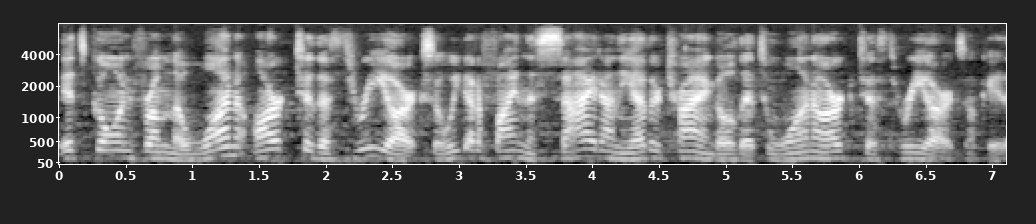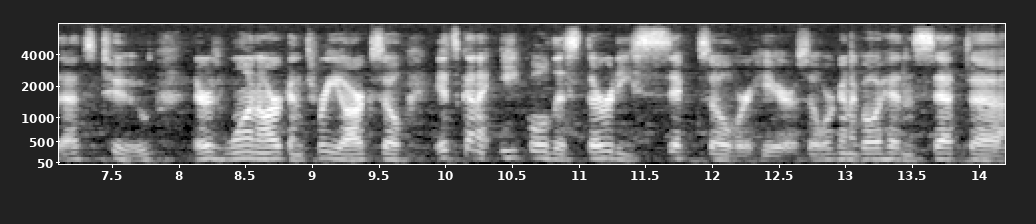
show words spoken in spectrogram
it's going from the 1 arc to the 3 arc. So we got to find the side on the other triangle that's 1 arc to 3 arcs. Okay, that's 2. There's 1 arc and 3 arcs. So it's going to equal this 36 over here. So we're going to go ahead and set uh,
